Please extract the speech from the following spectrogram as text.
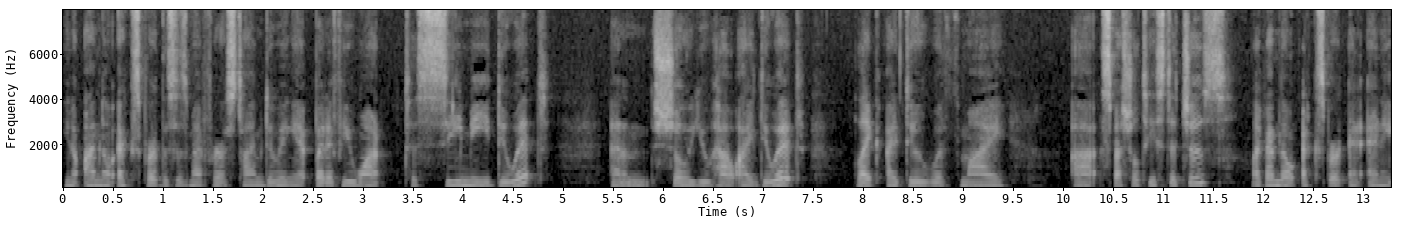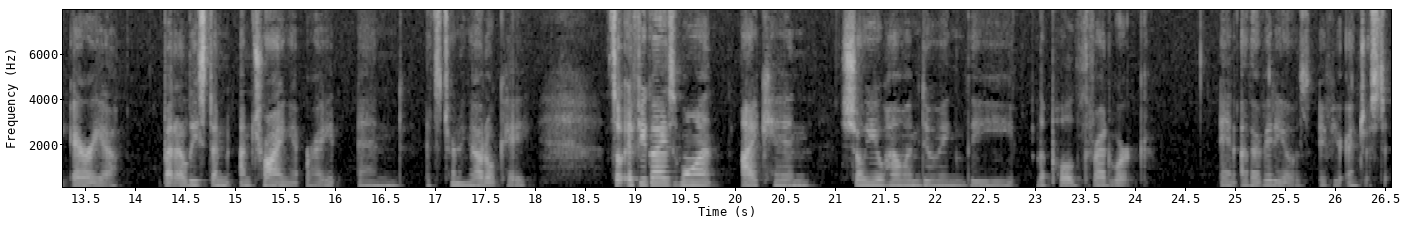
you know, I'm no expert. This is my first time doing it. But if you want to see me do it and show you how I do it, like I do with my uh, specialty stitches, like I'm no expert in any area, but at least I'm, I'm trying it, right? And it's turning out okay. So if you guys want, I can show you how I'm doing the, the pulled thread work in other videos if you're interested.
